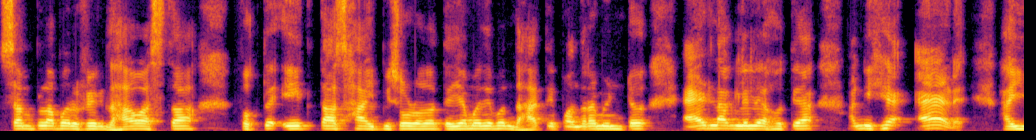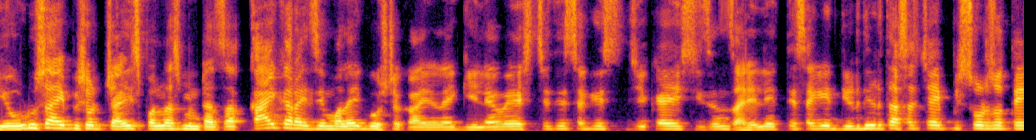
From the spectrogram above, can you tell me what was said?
संपला परफेक्ट दहा वाजता फक्त एक तास हा एपिसोड होता. त्याच्यामध्ये पण दहा ते पंधरा मिनिटं ॲड लागलेल्या होत्या. आणि ह्या ॲड हा एवढूसा एपिसोड चाळीस पन्नास मिनिटाचा काय करायचे मला एक गोष्ट कळलेली नाही. गेल्या वेळेसचे ते सगळे जे काही सीझन झालेले आहेत ते सगळे दीड दीड तासाचे एपिसोड्स होते.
